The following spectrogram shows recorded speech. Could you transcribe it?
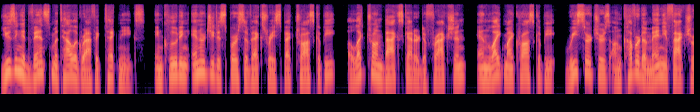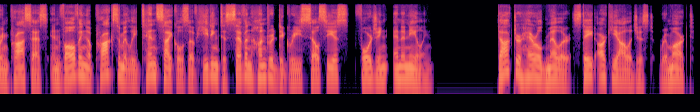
Using advanced metallographic techniques, including energy dispersive X-ray spectroscopy, electron backscatter diffraction, and light microscopy, researchers uncovered a manufacturing process involving approximately 10 cycles of heating to 700 degrees Celsius, forging, and annealing. Dr. Harold Meller, state archaeologist, remarked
